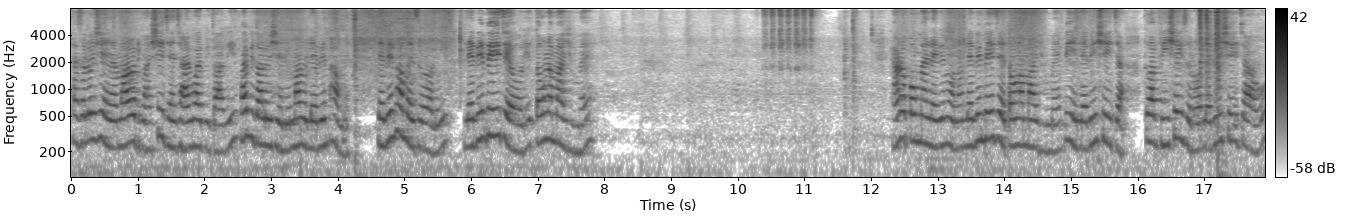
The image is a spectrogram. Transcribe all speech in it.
ဒါဆိုလို့ရှိရင်မတို့ဒီမှာရှေ့ချင်ချိုင်းဝိုက်ပြီးသွားပြီဝိုက်ပြီးသွားလို့ရှိရင်လေမတို့လေဘင်းဖောက်မယ် လေဘင်းဖောက်မယ်ဆိုတော့လေလေဘင်းပေးကျယ်ကိုလေ3လက်မယူမယ်ဒါတော့ပုံမှန်လေဘင်းပေါ့နော်လေဘင်းပေးကျယ်3လက်မယူမယ်ပြီးရင်လေဘင်းရှေ့ကြသူက V shape ဆိုတော့လေဘင်းရှေ့ကြကို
